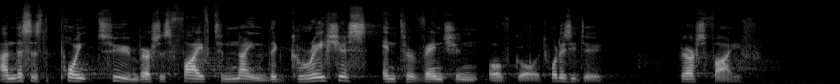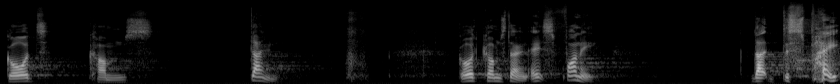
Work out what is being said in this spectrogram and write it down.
And this is point two in verses 5 to 9 the gracious intervention of God. What does he do? Verse 5 God comes down. God comes down. It's funny that despite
